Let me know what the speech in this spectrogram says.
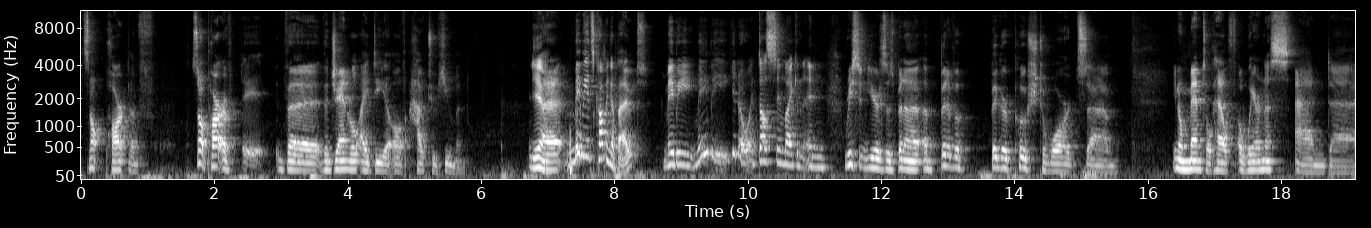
it's not part of it's not part of uh, the the general idea of how to human. Yeah, uh, maybe it's coming about. Maybe maybe you know it does seem like in, in recent years there's been a, a bit of a bigger push towards um, you know mental health awareness and uh,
